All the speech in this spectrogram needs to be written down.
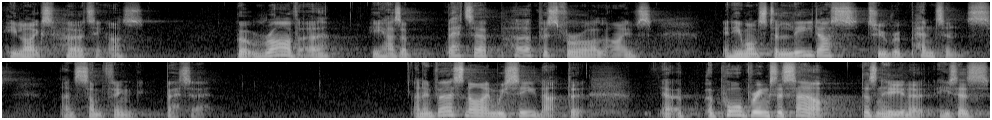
he likes hurting us, but rather he has a better purpose for our lives, and he wants to lead us to repentance and something better. And in verse 9, we see that, that uh, Paul brings this out, doesn't he? You know, he says,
